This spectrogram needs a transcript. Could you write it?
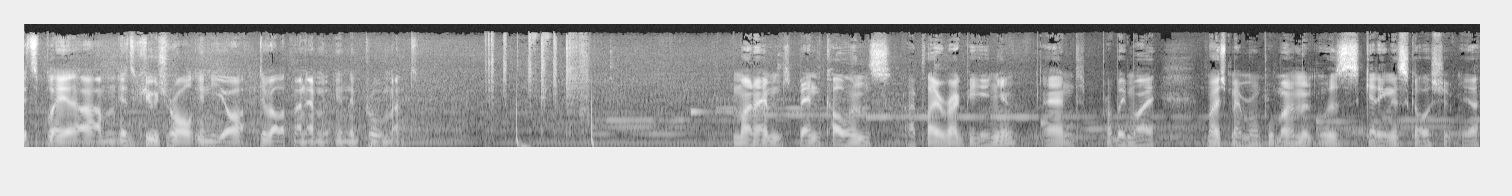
it's play um, it's a huge role in your development and in improvement. My name's Ben Collins. I play rugby union, and probably my most memorable moment was getting this scholarship. Yeah.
